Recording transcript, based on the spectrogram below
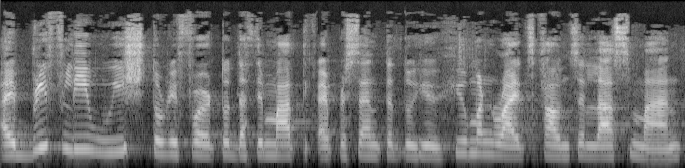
I briefly wish to refer to the thematic I presented to the Human Rights Council last month,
